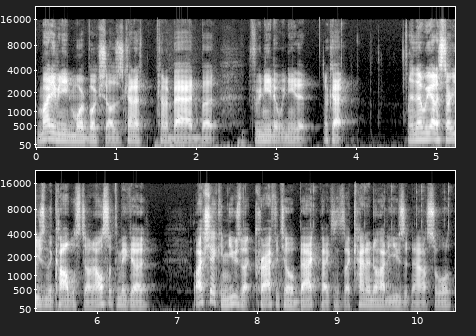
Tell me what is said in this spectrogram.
We might even need more bookshelves. It's kind of kind of bad, but if we need it, we need it. Okay. And then we got to start using the cobblestone. I also have to make a, well, actually I can use that crafting table backpack since I kind of know how to use it now. So we'll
